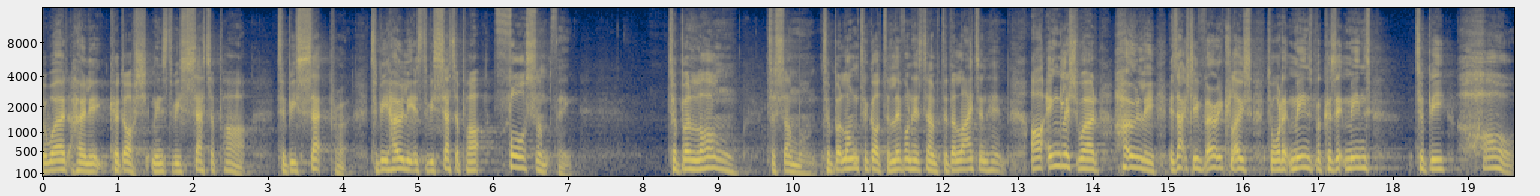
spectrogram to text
The word holy, kadosh, means to be set apart, to be separate. To be holy is to be set apart for something, to belong to someone, to belong to God, to live on His terms, to delight in Him. Our English word holy is actually very close to what it means because it means to be whole.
